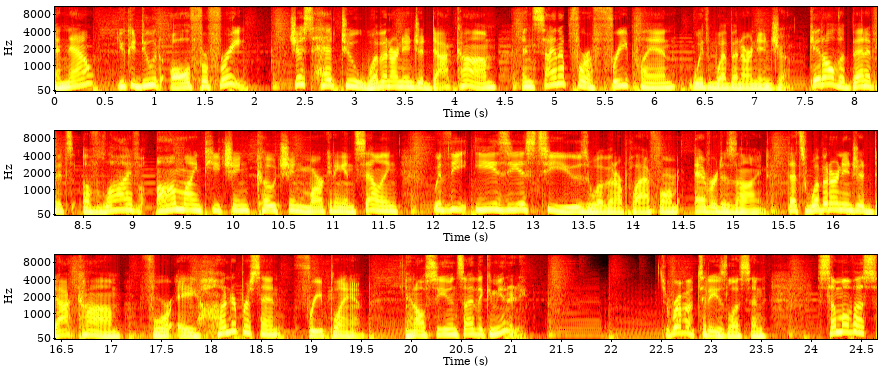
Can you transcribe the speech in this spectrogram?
And now you can do it all for free. Just head to webinarninja.com and sign up for a free plan with Webinar Ninja. Get all the benefits of live online teaching, coaching, marketing, and selling with the easiest to use webinar platform ever designed. That's webinarninja.com for a 100% free plan. And I'll see you inside the community. To wrap up today's lesson, some of us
